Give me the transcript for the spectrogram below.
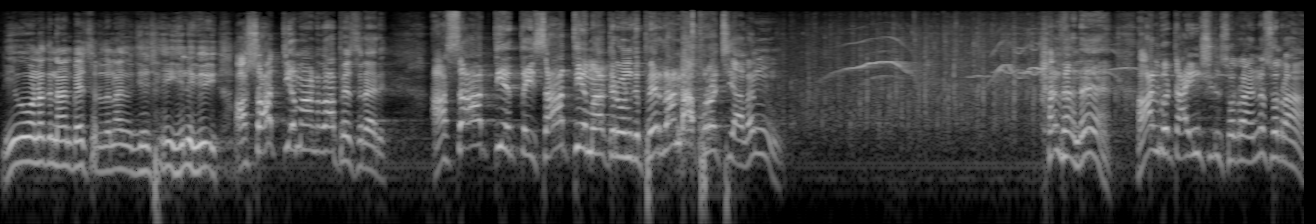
நீ உனக்கு நான் பேசுறதெல்லாம் எனக்கு அசாத்தியமானதா அசாத்தியத்தை சாத்தியமாக்குறவனுக்கு பேர் தான்டா புரட்சியாளன். அதானே? ஆல்பர்ட் ஐன்ஸ்டீன் சொல்கிறான் என்ன சொல்கிறான்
